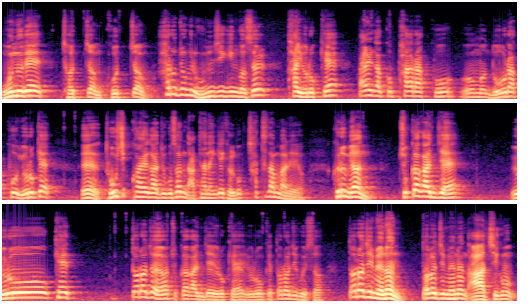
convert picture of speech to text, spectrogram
오늘의 저점, 고점, 하루 종일 움직인 것을 다 요렇게 빨갛고 파랗고 어, 뭐 노랗고 요렇게 예, 도식화해 가지고선 나타낸 게 결국 차트단 말이에요. 그러면 주가가 이제 요렇게 떨어져요. 주가가 이제 요렇게 요렇게 떨어지고 있어. 떨어지면은 떨어지면은 아 지금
